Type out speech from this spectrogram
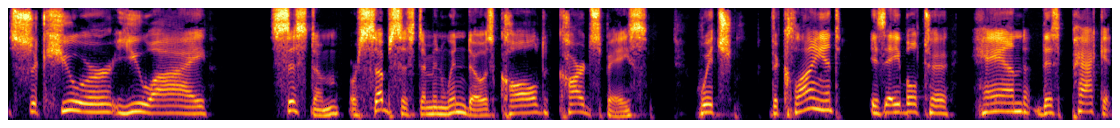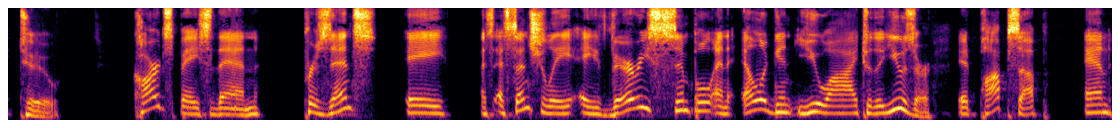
secure UI system or subsystem in Windows called CardSpace, which the client is able to hand this packet to. CardSpace then presents a essentially a very simple and elegant UI to the user. It pops up and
